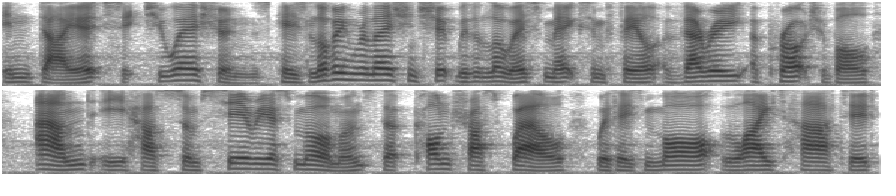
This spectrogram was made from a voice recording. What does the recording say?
in dire situations. His loving relationship with Lois makes him feel very approachable and he has some serious moments that contrast well with his more light-hearted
